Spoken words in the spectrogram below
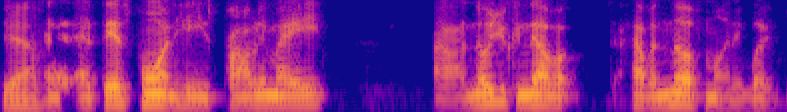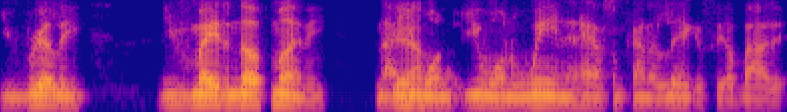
Yeah. And at this point, he's probably made, I know you can never have enough money, but you really, you've made enough money. Now yeah. you want, you want to win and have some kind of legacy about it.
